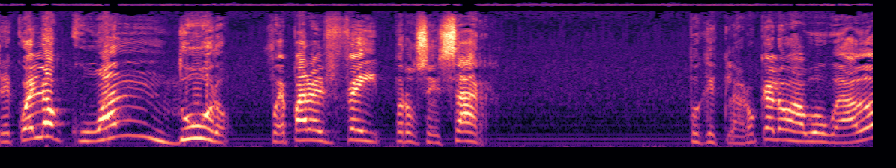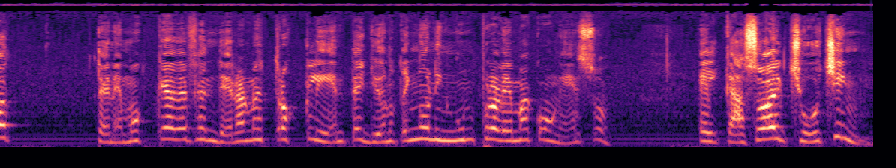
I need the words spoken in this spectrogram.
Recuerdo cuán duro fue para el FEI procesar. Porque claro que los abogados tenemos que defender a nuestros clientes. Yo no tengo ningún problema con eso. El caso del Chuching.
